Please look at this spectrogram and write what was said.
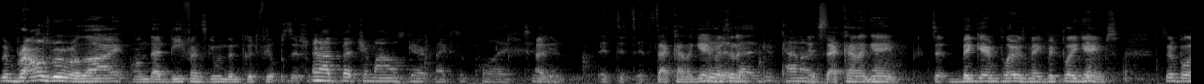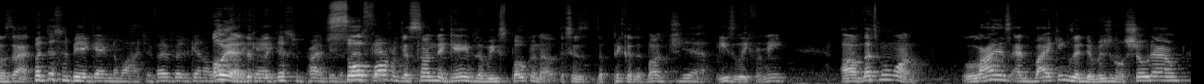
the Browns will rely on that defense giving them good field position. and I bet you Myles Garrett makes a play too. I, it, it's it's that kind of game, Yeah, isn't that it? Kind of. It's that kind of game. It's a, big game players make big play games. Simple as that. But this would be a game to watch. If everybody's going to watch Oh, yeah, the- game, like, this would probably be the so far game. from the Sunday games that we've spoken of, this is the pick of the bunch. Yeah. Easily for me. Um, let's move on. Lions at Vikings, a divisional showdown.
